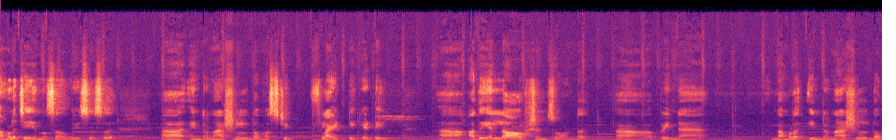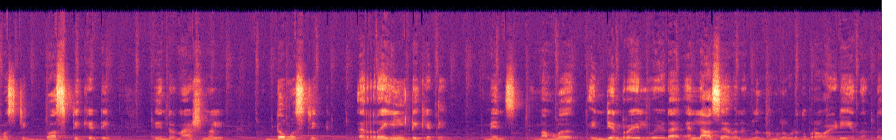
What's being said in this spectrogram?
നമ്മൾ ചെയ്യുന്ന services international domestic flight ticketing അത് എല്ലാ ഓപ്ഷൻസും ഉണ്ട്. പിന്നെ നമ്മൾ international domestic bus ticketing international domestic rail ticketing means നമ്മൾ ഇന്ത്യൻ റെയിൽവേയുടെ എല്ലാ സേവനങ്ങളും നമ്മൾ ഇവിടുന്ന് പ്രൊവൈഡ് ചെയ്യുന്നുണ്ട്.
